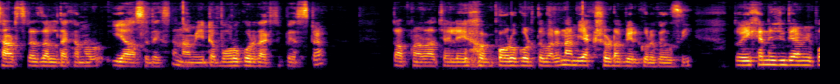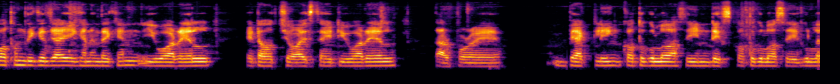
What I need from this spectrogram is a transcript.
সার্চ রেজাল্ট দেখানোর ইয়া আছে, দেখছেন? আমি এটা বড় করে রাখছি পেজটা। তো আপনারা চাইলে এইভাবে বড় করতে পারেন, আমি একশোটা বের করে ফেলছি। তো এখানে যদি আমি প্রথম দিকে যাই, এখানে দেখেন ইউআরএল, এটা হচ্ছে ওয়েবসাইট ইউআরএল, তারপরে ব্যাকলিং কতগুলো আছে, ইন্ডেক্স কতগুলো আছে, এগুলো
